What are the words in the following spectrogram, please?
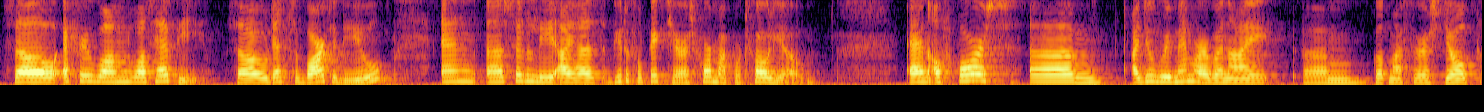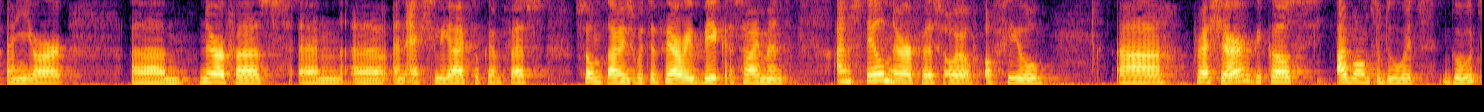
So everyone was happy. So that's a barter deal. And uh, suddenly I had beautiful pictures for my portfolio. And of course, um, I do remember when I um, got my first job and you're um, nervous and uh, and actually I have to confess sometimes with a very big assignment I'm still nervous or, or feel uh, pressure because I want to do it good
